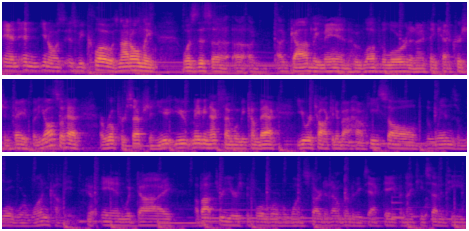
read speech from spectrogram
And and you know, as, as we close, not only was this a, a, a godly man who loved the Lord and I think had a Christian faith, but he also had a real perception. You you maybe next time when we come back, you were talking about how he saw the winds of World War One coming Yeah. and would die about three years before World War One started. I don't remember the exact date, but 1917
